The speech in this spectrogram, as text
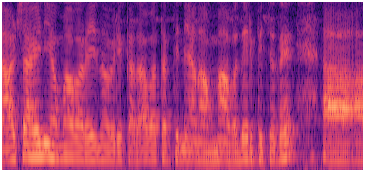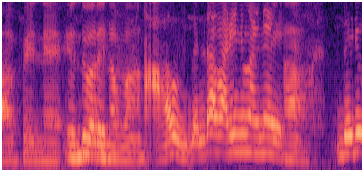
ദാക്ഷായണി അമ്മ പറയുന്ന ഒരു കഥാപാത്രത്തിനെയാണ് അമ്മ അവതരിപ്പിച്ചത്. പിന്നെ എന്തു പറയുന്ന അമ്മ? എന്താ പറയുന്നു അതിനെ ഇതൊരു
